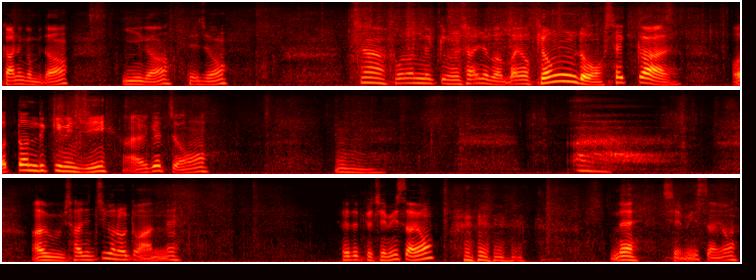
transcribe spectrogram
가는 겁니다. 이해가 되죠? 자, 그런 느낌을 살려봐봐요. 경도, 색깔, 어떤 느낌인지 알겠죠? 음. 아. 아유, 사진 찍어 놓을 게 많네. 배드표 재밌어요? 네, 재밌어요.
